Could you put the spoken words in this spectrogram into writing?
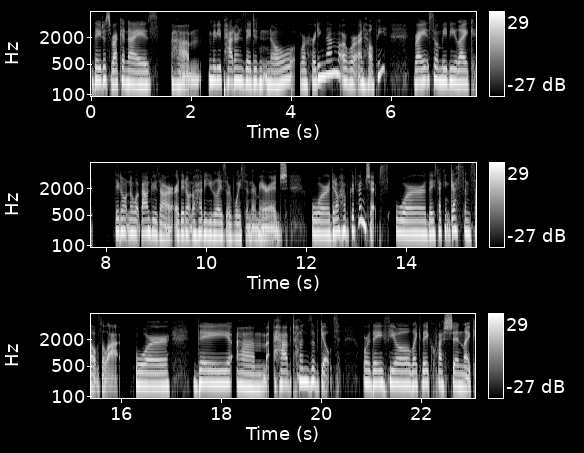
they just recognize um, maybe patterns they didn't know were hurting them or were unhealthy, right? So maybe like they don't know what boundaries are, or they don't know how to utilize their voice in their marriage, or they don't have good friendships, or they second guess themselves a lot, or they um, have tons of guilt or they feel like they question like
